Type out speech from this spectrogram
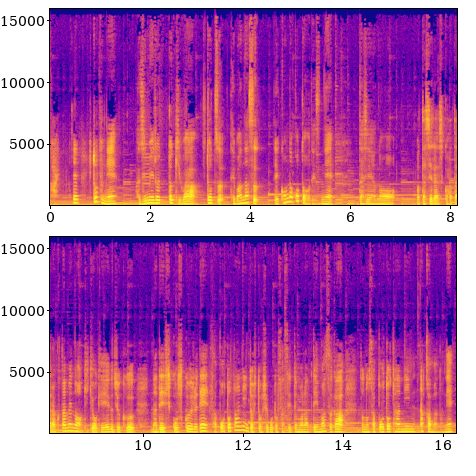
はい、で一つね始める時は一つ手放すでこんなことをですね私あの私らしく働くための企業経営塾なでしこスクールでサポート担任としてお仕事させてもらっていますがそのサポート担任仲間のね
